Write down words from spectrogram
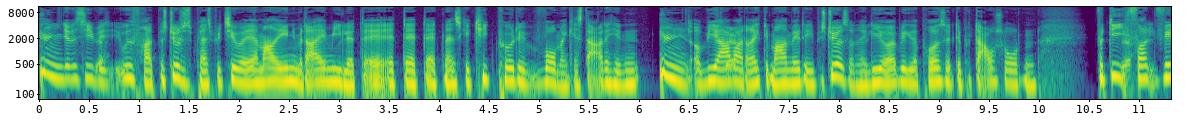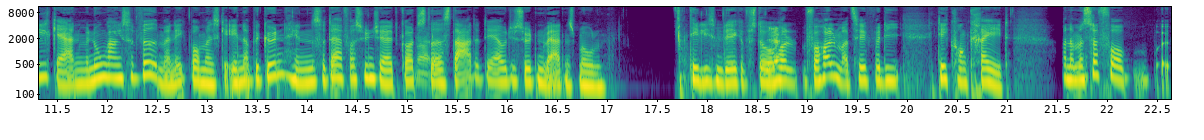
jeg vil sige, ja. ud fra et bestyrelsesperspektiv er jeg meget enig med dig, Emil, at, at, at, at man skal kigge på det, hvor man kan starte henne. og vi arbejder ja. rigtig meget med det i bestyrelserne lige i øjeblikket og prøver at sætte det på dagsordenen. Fordi ja. folk vil gerne, men nogle gange så ved man ikke, hvor man skal ende og begynde henne. Så derfor synes jeg, at et godt Nej. sted at starte, det er jo de 17 verdensmål. Det er ligesom det, jeg kan forstå ja. hold, forholde mig til, fordi det er konkret. Og når man så får øh,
